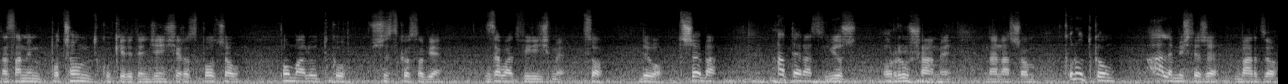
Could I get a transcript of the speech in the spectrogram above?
na samym początku, kiedy ten dzień się rozpoczął, pomalutku wszystko sobie załatwiliśmy, co było trzeba, a teraz już ruszamy na naszą krótką, ale myślę, że bardzo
